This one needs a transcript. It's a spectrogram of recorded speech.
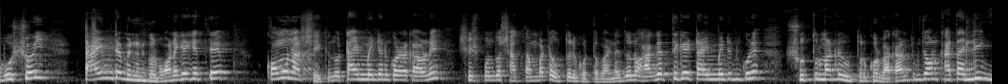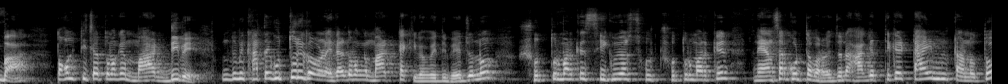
অবশ্যই টাইমটা মেনটেন করব। অনেকের ক্ষেত্রে কমন আসে, কিন্তু টাইম মেনটেন করার কারণে শেষ পর্যন্ত সাত নাম্বারটা উত্তর করতে পারে না। এর জন্য আগের থেকে টাইম মেনটেন করে সত্তর মার্কের উত্তর করবা। কারণ তুমি যখন খাতায় লিখবা তখন টিচার তোমাকে মার্ক দিবে। কিন্তু তুমি খাতে উত্তরই করো না তাহলে তোমাকে মার্কটা কীভাবে দিবে? এর জন্য সত্তর মার্কের সিকিউর সত্তর মার্কের মানে অ্যান্সার করতে পারো। এর জন্য আগের থেকে টাইম টানো তো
